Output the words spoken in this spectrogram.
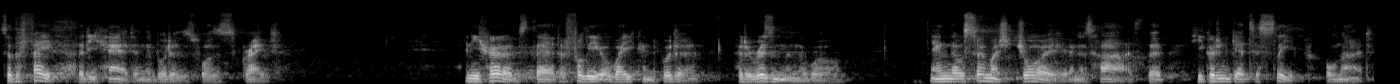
So the faith that he had in the Buddhas was great. And he heard that a fully awakened Buddha had arisen in the world. And there was so much joy in his heart that he couldn't get to sleep all night.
